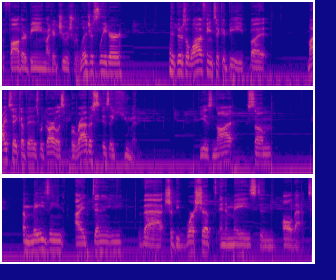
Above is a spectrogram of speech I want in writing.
the father being like a Jewish religious leader there's a lot of things it could be, but my take of it is regardless, Barabbas is a human. He is not some amazing identity that should be worshipped and amazed and all that.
